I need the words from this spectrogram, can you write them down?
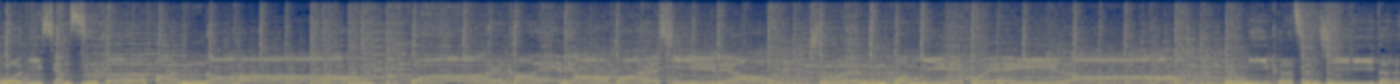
我的相思和烦恼？花儿开了，花儿谢了，春光也会老。你可曾记得，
